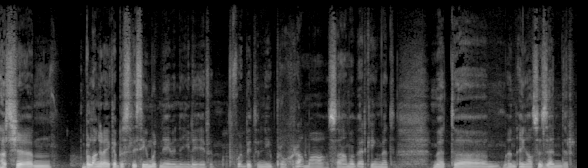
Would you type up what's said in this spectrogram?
als je ehm, belangrijke beslissingen moet nemen in je leven. Bijvoorbeeld een nieuw programma, samenwerking met, met uh, een Engelse zender.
